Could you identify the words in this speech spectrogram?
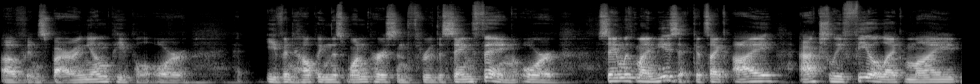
of inspiring young people or even helping this one person through the same thing or same with my music it's like i actually feel like my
